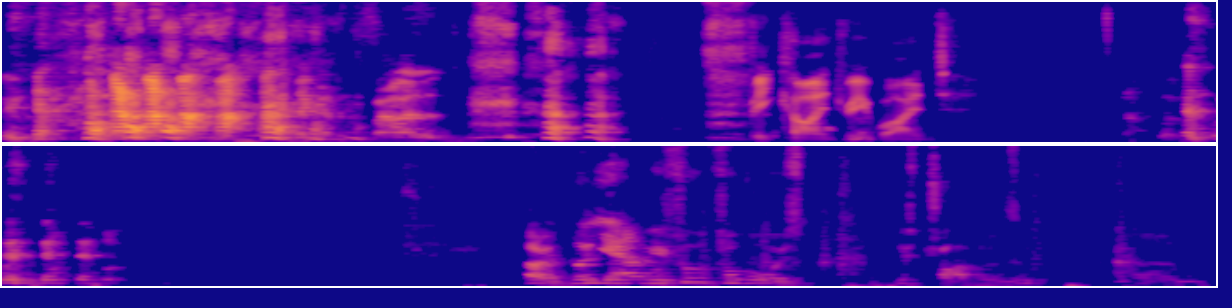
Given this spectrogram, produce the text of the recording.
Look at the silence. them. Be kind, rewind. All right, but yeah, I mean, fo- football is, is tribalism. Um,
